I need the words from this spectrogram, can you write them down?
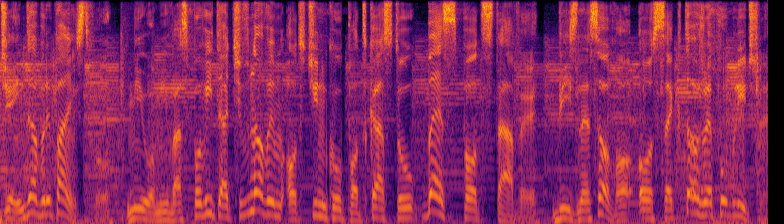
Dzień dobry Państwu. Miło mi Was powitać w nowym odcinku podcastu Bez podstawy. Biznesowo o sektorze publicznym.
